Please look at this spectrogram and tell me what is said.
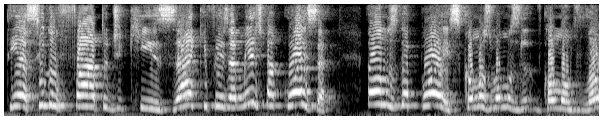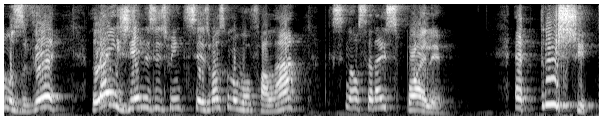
tenha sido o fato de que Isaac fez a mesma coisa anos depois, como vamos, como vamos ver lá em Gênesis 26. Mas eu não vou falar, porque senão será spoiler. É triste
